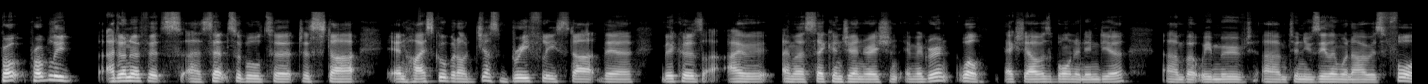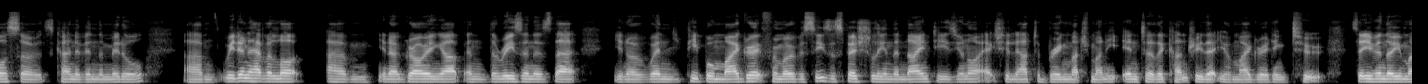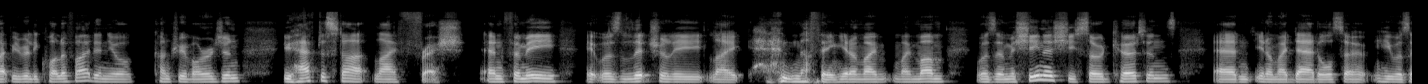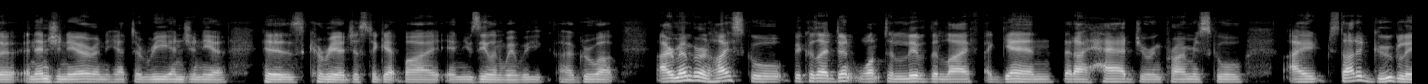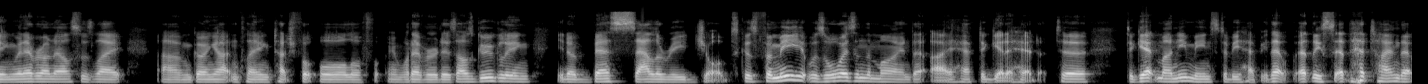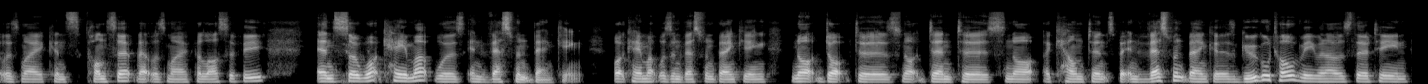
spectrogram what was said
Pro- probably I don't know if it's uh, sensible to to start in high school, but I'll just briefly start there because I am a second generation immigrant. Well, actually, I was born in India, um, but we moved um, to New Zealand when I was four, so it's kind of in the middle. Um, we didn't have a lot um, you know, growing up. And the reason is that, you know, when people migrate from overseas, especially in the 90s, you're not actually allowed to bring much money into the country that you're migrating to. So even though you might be really qualified in your country of origin, you have to start life fresh. And for me, it was literally like nothing. You know, my my mum was a machinist. She sewed curtains and you know my dad also he was a, an engineer and he had to re-engineer his career just to get by in new zealand where we uh, grew up i remember in high school because i didn't want to live the life again that i had during primary school i started googling when everyone else was like um, going out and playing touch football or whatever it is. I was Googling, you know, best salary jobs because for me, it was always in the mind that I have to get ahead. To to get money means to be happy. That at least at that time, that was my con- concept. That was my philosophy. And so what came up was investment banking. What came up was investment banking, not doctors, not dentists, not accountants, but investment bankers. Google told me when I was 13,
